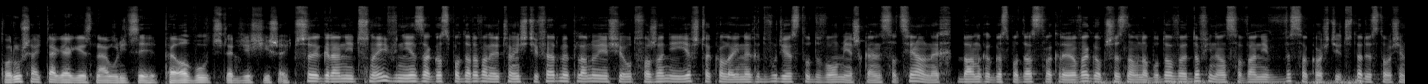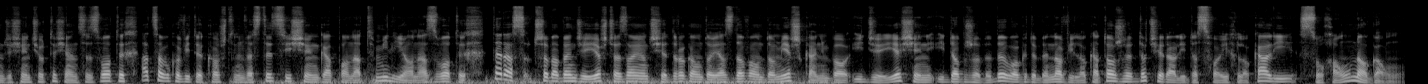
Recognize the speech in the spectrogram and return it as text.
poruszać tak jak jest na ulicy POW 46. Przy granicznej w niezagospodarowanej części fermy planuje się utworzenie jeszcze kolejnych 22 mieszkań socjalnych. Bank Gospodarstwa Krajowego przyznał na budowę dofinansowanie w wysokości 480 tysięcy złotych, a całkowity koszt inwestycji sięga ponad miliona złotych. Teraz trzeba będzie jeszcze zająć się drogą dojazdową do mieszkań, bo idzie jesień i dobrze by było, gdyby nowi lokatorzy docierali do swoich lokali suchą nogą.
